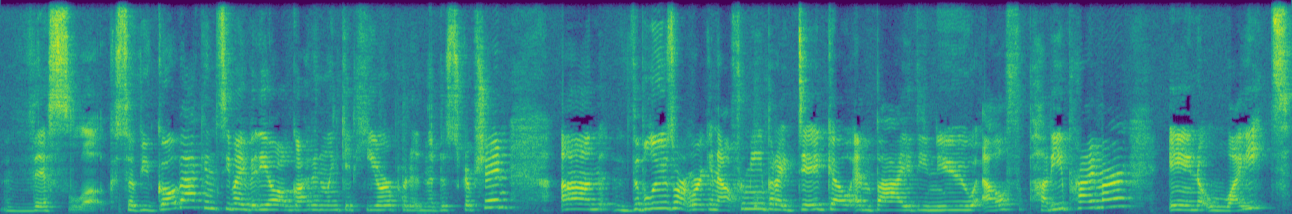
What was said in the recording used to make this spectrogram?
this look. So if you go back and see my video, I'll go ahead and link it here put it in the description. Um, the blues weren't working out for me, but I did go and buy the new e.l.f. Putty Primer in white.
